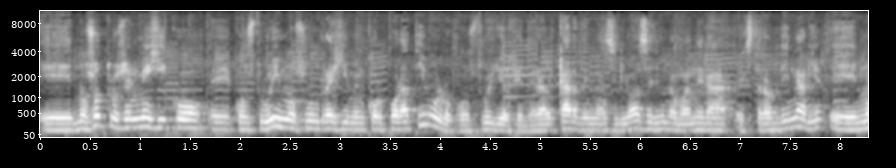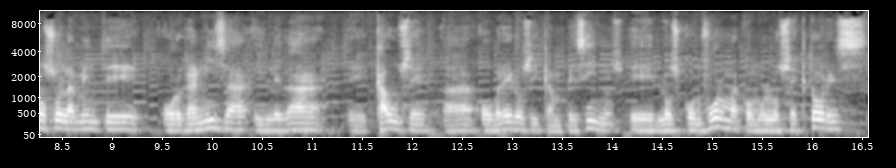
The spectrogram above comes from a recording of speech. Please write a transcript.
Eh, nosotros en México eh, construimos un régimen corporativo, lo construye el general Cárdenas y lo hace de una manera extraordinaria. Eh, no solamente organiza y le da eh, cauce a obreros y campesinos, eh, los conforma como los sectores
